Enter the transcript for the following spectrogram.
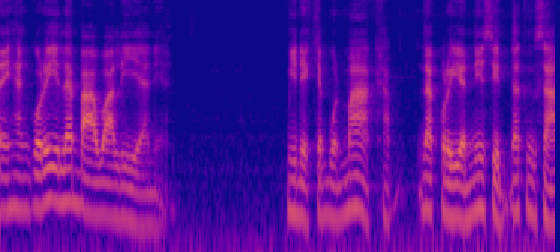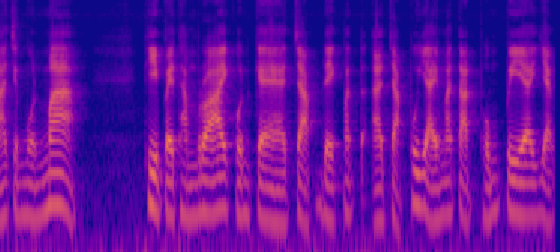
ในฮังการีและบาวาเรียเนี่ยมีเด็กจำนวนมากครับ นักเรียนนิสิตนักศึกษาจำนวนมาก ที่ไปทำร้ายคนแก่จับเด็กมาจับผู้ใหญ่มาตัดผมเปีย อยาก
